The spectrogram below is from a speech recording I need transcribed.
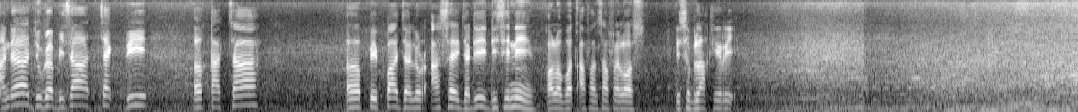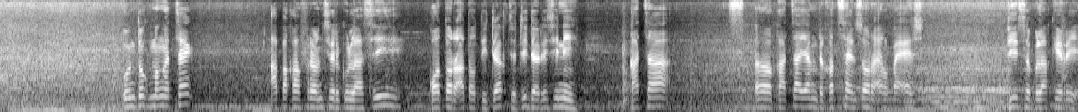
Anda juga bisa cek di e, kaca e, pipa jalur AC. Jadi di sini kalau buat Avanza Veloz di sebelah kiri. Untuk mengecek apakah freon sirkulasi kotor atau tidak jadi dari sini kaca uh, kaca yang dekat sensor LPS di sebelah kiri.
